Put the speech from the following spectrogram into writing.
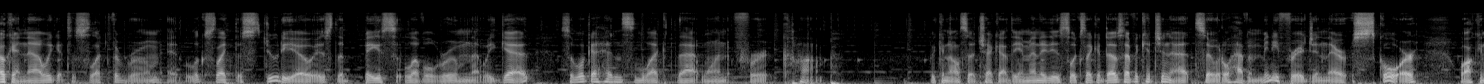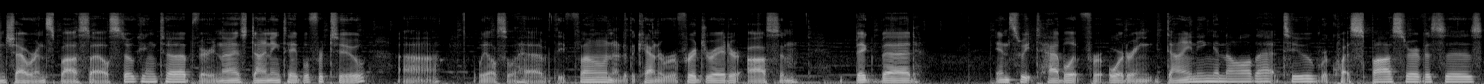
Okay, now we get to select the room. It looks like the studio is the base level room that we get, so we'll go ahead and select that one for comp. We can also check out the amenities. Looks like it does have a kitchenette, so it'll have a mini fridge in there. Score, walk-in shower and spa style stoking tub, very nice. Dining table for two. Uh, we also have the phone, under the counter refrigerator, awesome. Big bed, in-suite tablet for ordering dining and all that too. Request spa services,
